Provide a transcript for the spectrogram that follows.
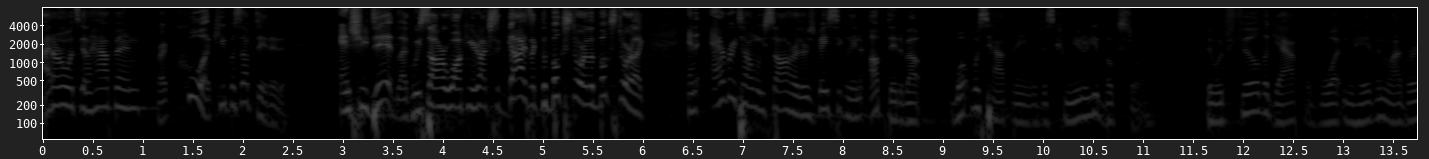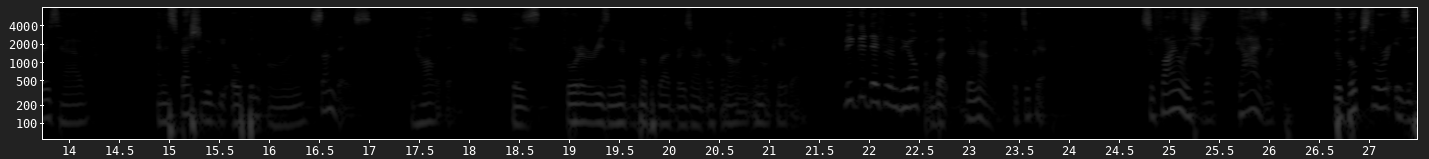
I don't know what's gonna happen, right? Cool, like keep us updated. And she did. Like we saw her walking her dog. She said, guys, like the bookstore, the bookstore. Like, and every time we saw her, there was basically an update about what was happening with this community bookstore that would fill the gap of what New Haven libraries have, and especially would be open on Sundays and holidays. Because for whatever reason, New Haven public libraries aren't open on MLK Day It'd be a good day for them to be open, but they're not. It's okay. So finally, she's like, guys, like, the bookstore is a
